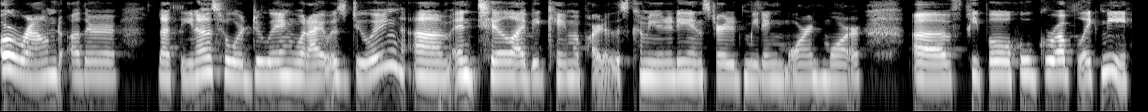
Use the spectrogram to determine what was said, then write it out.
around other Latinas who were doing what I was doing um, until I became a part of this community and started meeting more and more of people who grew up like me.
